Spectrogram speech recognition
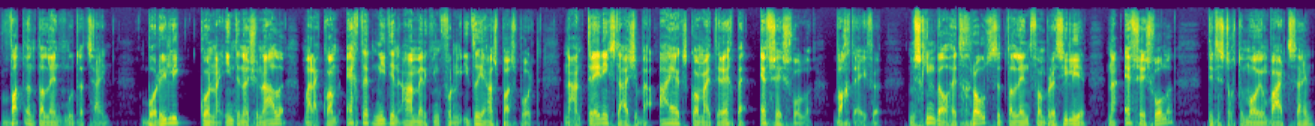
Wat een talent moet dat zijn. Borilli kon naar internationale, maar hij kwam echter niet in aanmerking voor een Italiaans paspoort. Na een trainingstage bij Ajax kwam hij terecht bij FC Zwolle. Wacht even, misschien wel het grootste talent van Brazilië naar FC Zwolle? Dit is toch te mooi om waar te zijn?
